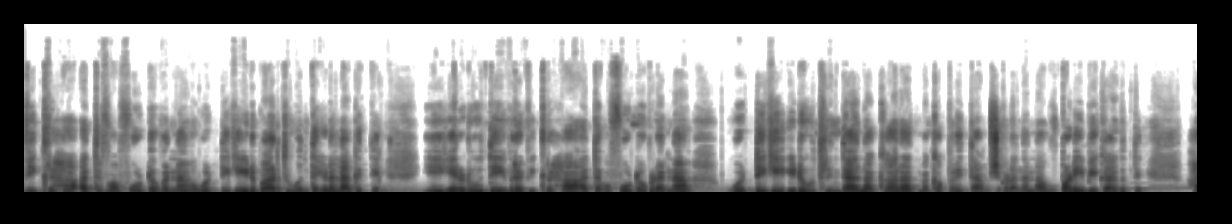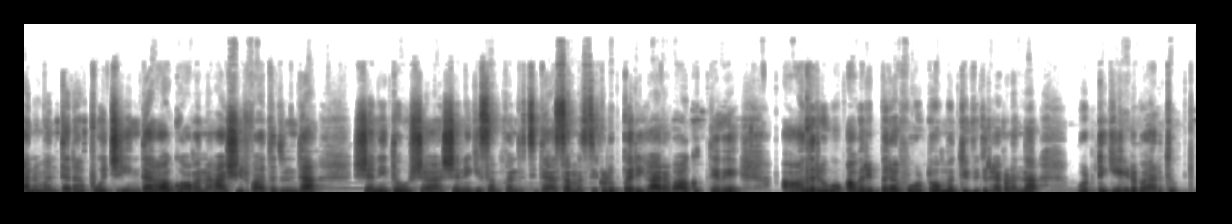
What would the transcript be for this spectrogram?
ವಿಗ್ರಹ ಅಥವಾ ಫೋಟೋವನ್ನು ಒಟ್ಟಿಗೆ ಇಡಬಾರ್ದು ಅಂತ ಹೇಳಲಾಗುತ್ತೆ. ಈ ಎರಡೂ ದೇವರ ವಿಗ್ರಹ ಅಥವಾ ಫೋಟೋಗಳನ್ನು ಒಟ್ಟಿಗೆ ಇಡುವುದರಿಂದ ನಕಾರಾತ್ಮಕ ಫಲಿತಾಂಶಗಳನ್ನು ನಾವು ಪಡೆಯಬೇಕಾಗುತ್ತೆ. ಹನುಮಂತನ ಪೂಜೆಯಿಂದ ಹಾಗೂ ಅವನ ಆಶೀರ್ವಾದದಿಂದ ಶನಿ ದೋಷ, ಶನಿಗೆ ಸಂಬಂಧಿಸಿದ ಸಮಸ್ಯೆಗಳು ಪರಿಹಾರವಾಗುತ್ತವೆ. ಆದರೂ ಅವರಿಬ್ಬರ ಫೋಟೋ ಮತ್ತು ವಿಗ್ರಹಗಳನ್ನು ಒಟ್ಟಿಗೆ ಇಡಬಾರದು.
